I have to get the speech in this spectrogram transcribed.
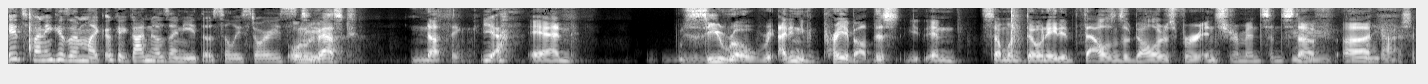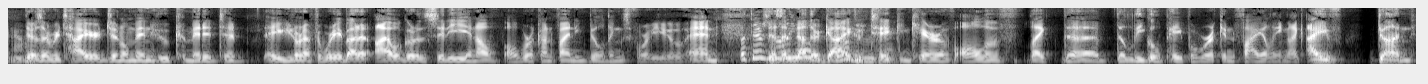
it's funny because I'm like, okay, God knows I need those silly stories. when to- we've asked nothing yeah, and zero. re- I didn't even pray about this, and someone donated thousands of dollars for instruments and stuff. Uh, oh my gosh, I know. there's a retired gentleman who committed to, hey, you don't have to worry about it. I will go to the city and I'll I'll work on finding buildings for you. And But there's really no another guy who buildings there. taking care of all of like the the legal paperwork and filing. Like I've done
